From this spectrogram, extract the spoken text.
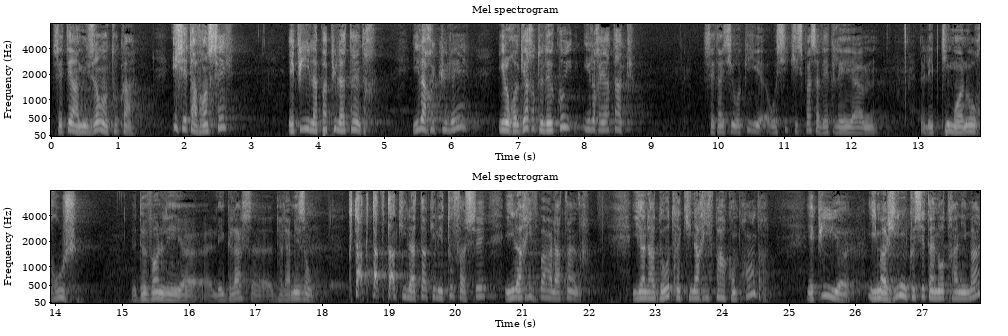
C'était amusant en tout cas. Il s'est avancé et puis il n'a pas pu l'atteindre. Il a reculé, il regarde, d'un coup, il réattaque. C'est ainsi aussi qui se passe avec les, euh, les petits moineaux rouges devant les, euh, les glaces euh, de la maison. Tac, tac, tac, il attaque, il est tout fâché et il n'arrive pas à l'atteindre. Il y en a d'autres qui n'arrivent pas à comprendre et puis euh, imaginent que c'est un autre animal,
